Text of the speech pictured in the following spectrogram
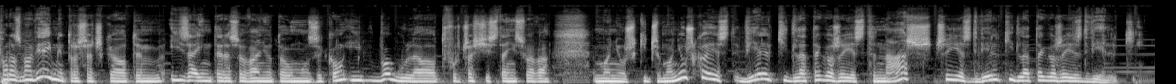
Porozmawiajmy troszeczkę o tym i zainteresowaniu tą muzyką i w ogóle o twórczości Stanisława Moniuszki. Czy Moniuszko jest wielki dlatego, że jest nasz, czy jest wielki dlatego, że jest wielki?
